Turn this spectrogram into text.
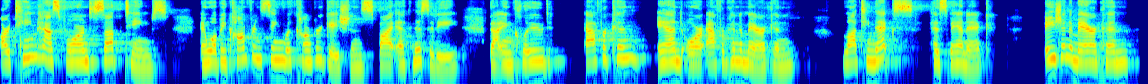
Our team has formed sub-teams and will be conferencing with congregations by ethnicity that include African and/or African American, Latinx, Hispanic, Asian American,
